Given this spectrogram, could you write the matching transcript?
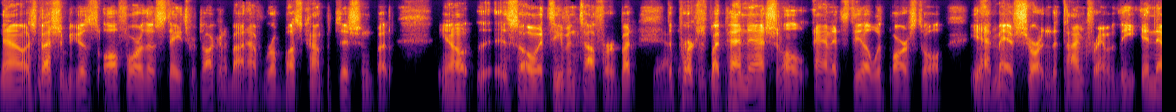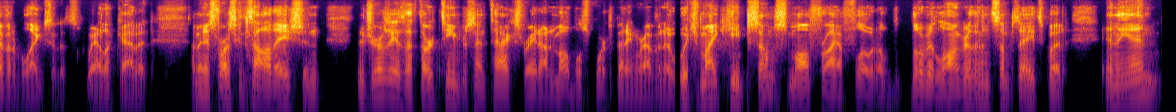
Now, especially because all four of those states we're talking about have robust competition, but you know, so it's even tougher. But yeah. the purchase by Penn National and its deal with Barstool, yeah, it may have shortened the time frame of the inevitable exit. That's the way I look at it. I mean, as far as consolidation, New Jersey has a 13% tax rate on mobile sports betting revenue, which might keep some small fry afloat a little bit longer than some states. But in the end,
